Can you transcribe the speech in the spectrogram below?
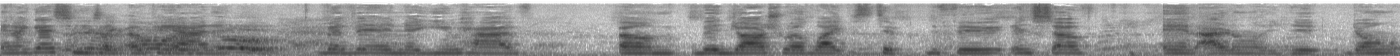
and I guess he's like okay at it. But then you have, um, then Joshua likes to the food and stuff, and I don't really do, don't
